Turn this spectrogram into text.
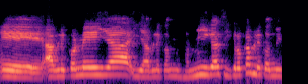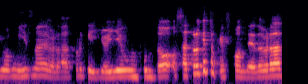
eh, hablé con ella y hablé con mis amigas y creo que hablé conmigo misma de verdad porque yo llego a un punto, o sea, creo que toqué fondo, de verdad,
